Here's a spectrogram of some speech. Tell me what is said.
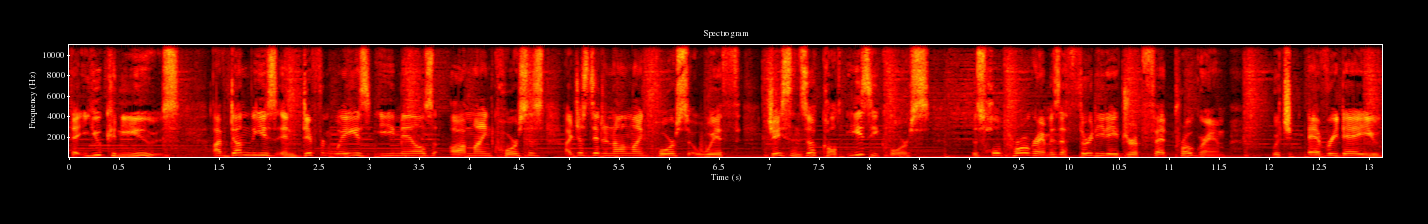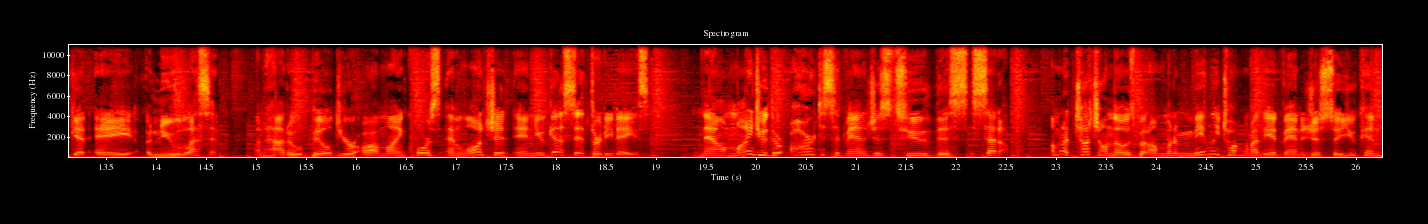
that you can use. I've done these in different ways emails, online courses. I just did an online course with Jason Zook called Easy Course this whole program is a 30 day drip fed program, which every day you get a, new lesson on how to build your online course and launch it in, you guessed it, 30 days. Now, mind you, there are disadvantages to this setup. I'm going to touch on those, but I'm going to mainly talk about the advantages so you can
